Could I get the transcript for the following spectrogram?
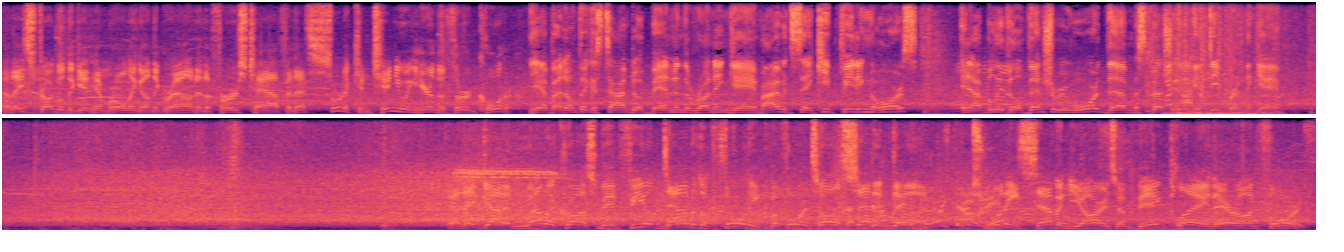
Now, they struggled to get him rolling on the ground in the first half, and that's sort of continuing here in the third quarter. Yeah, but I don't think it's time to abandon the running game. I would say keep feeding the horse, and I believe he'll eventually reward them, especially as we get deeper in the game. And they've got it well across midfield down to the 40 before it's all said and done. 27 yards, a big play there on fourth.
